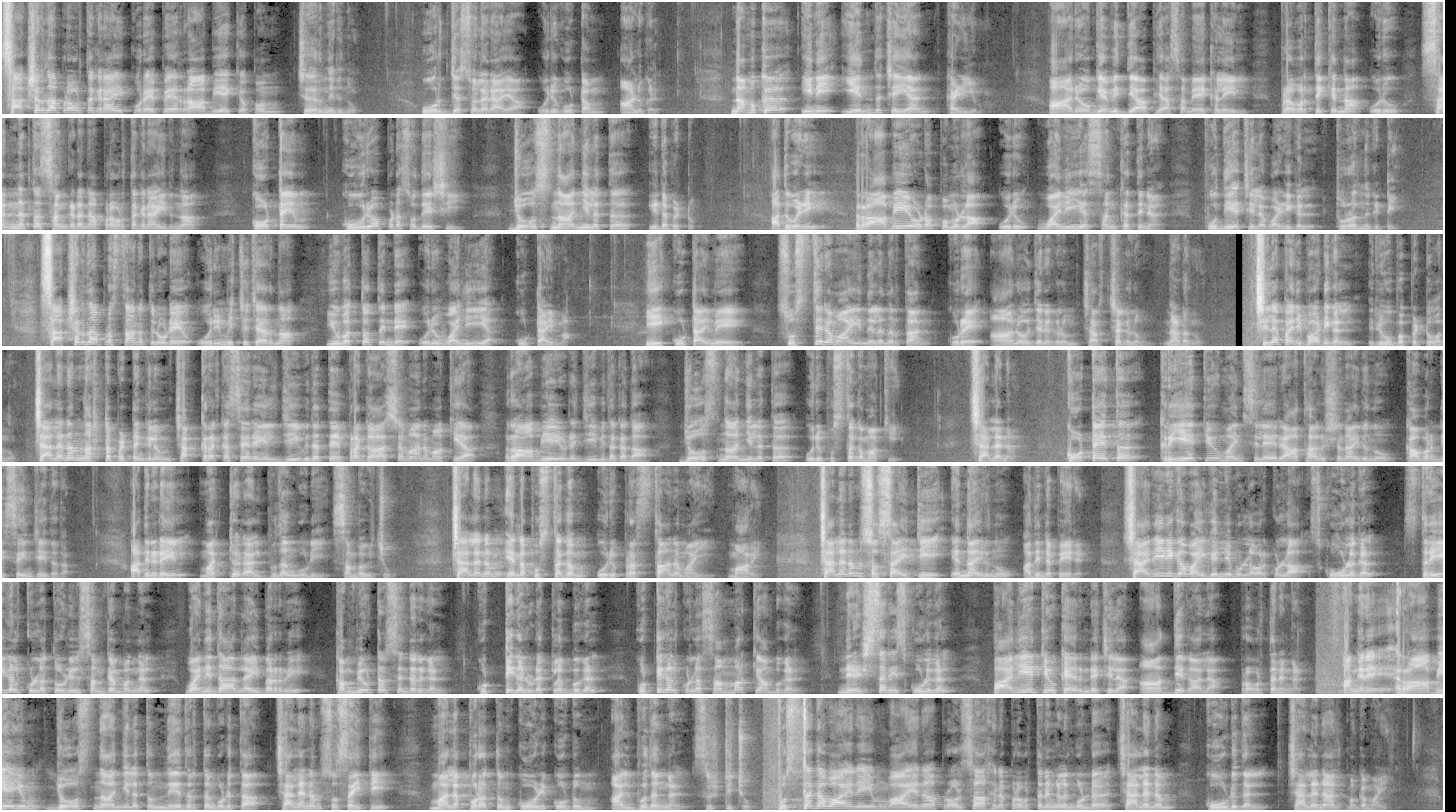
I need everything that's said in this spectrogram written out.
സാക്ഷരതാ പ്രവർത്തകരായി കുറേ പേർ റാബിയയ്ക്കൊപ്പം ചേർന്നിരുന്നു. ഊർജസ്വലരായ ഒരു കൂട്ടം ആളുകൾ. നമുക്ക് ഇനി എന്തു ചെയ്യാൻ കഴിയും? ആരോഗ്യ വിദ്യാഭ്യാസ മേഖലയിൽ പ്രവർത്തിക്കുന്ന ഒരു സന്നദ്ധ സംഘടനാ പ്രവർത്തകനായിരുന്ന കോട്ടയം കൂരോപ്പട സ്വദേശി ജോസ് നാഞ്ഞിലത്ത് ഇടപെട്ടു. അതുവഴി റാബിയയോടൊപ്പമുള്ള ഒരു വലിയ സംഘത്തിന് പുതിയ ചില വഴികൾ തുറന്നു കിട്ടി. സാക്ഷരതാ പ്രസ്ഥാനത്തിലൂടെ ഒരുമിച്ച് ചേർന്ന യുവത്വത്തിന്റെ ഒരു വലിയ കൂട്ടായ്മ. ഈ കൂട്ടായ്മയെ സുസ്ഥിരമായി നിലനിർത്താൻ കുറേ ആലോചനകളും ചർച്ചകളും നടന്നു. ചില പരിപാടികൾ രൂപപ്പെട്ടു വന്നു. ചലനം നഷ്ടപ്പെട്ടെങ്കിലും ചക്രക്കസേരയിൽ ജീവിതത്തെ പ്രകാശമാനമാക്കിയ റാബിയയുടെ ജീവിതകഥ ജോസ് നാഞ്ഞിലത്ത് ഒരു പുസ്തകമാക്കി. ചലനം. കോട്ടയത്ത് ക്രിയേറ്റീവ് മൈൻഡ്സിലെ രാധാകൃഷ്ണനായിരുന്നു കവർ ഡിസൈൻ ചെയ്തത്. അതിനിടയിൽ മറ്റൊരു അത്ഭുതം കൂടി സംഭവിച്ചു. ചലനം എന്ന പുസ്തകം ഒരു പ്രസ്ഥാനമായി മാറി. ചലനം സൊസൈറ്റി എന്നായിരുന്നു അതിന്റെ പേര്. ശാരീരിക വൈകല്യമുള്ളവർക്കുള്ള സ്കൂളുകൾ സ്ത്രീകൾക്കുള്ള തൊഴിൽ സംരംഭങ്ങൾ വനിതാ ലൈബ്രറി കമ്പ്യൂട്ടർ സെന്ററുകൾ കുട്ടികളുടെ ക്ലബ്ബുകൾ കുട്ടികൾക്കുള്ള സമ്മർ ക്യാമ്പുകൾ നഴ്സറി സ്കൂളുകൾ പാലിയേറ്റീവ് കെയറിന്റെ ചില ആദ്യകാല പ്രവർത്തനങ്ങൾ. അങ്ങനെ റാബിയയും ജോസ് നാഞ്ഞിലത്തും നേതൃത്വം കൊടുത്ത ചലനം സൊസൈറ്റി മലപ്പുറത്തും കോഴിക്കോട്ടും അത്ഭുതങ്ങൾ സൃഷ്ടിച്ചു. പുസ്തക വായനയും വായനാ പ്രോത്സാഹന പ്രവർത്തനങ്ങളും കൊണ്ട് ചലനം കൂടുതൽ ചലനാത്മകമായി.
